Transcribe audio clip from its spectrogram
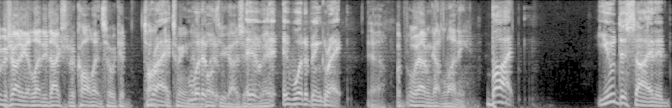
We've been trying to get Lenny Dykstra to call in so we could talk right. between Would've- both of you guys. You it, I mean? it, would have been great. yeah, but we haven't gotten Lenny. But you decided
